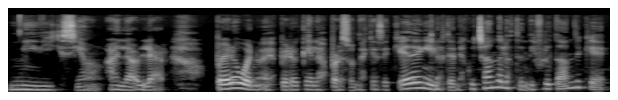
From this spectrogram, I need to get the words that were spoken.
mi dicción al hablar. Pero bueno, espero que las personas que se queden y lo estén escuchando, lo estén disfrutando y que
